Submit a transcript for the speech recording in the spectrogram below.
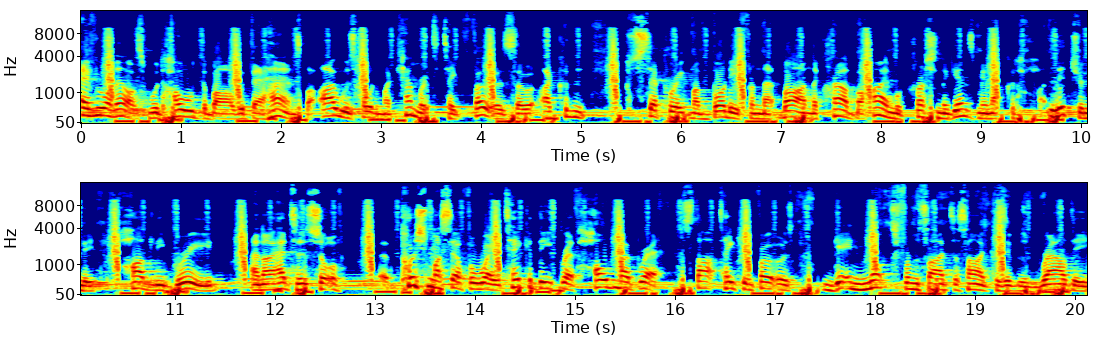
everyone else would hold the bar with their hands, but I was holding my camera to take photos, so I couldn't separate my body from that bar. And the crowd behind were crushing against me, and I could literally hardly breathe. And I had to sort of uh, push myself away, take a deep breath, hold my breath, start taking photos, getting knocked from side to side because it was rowdy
